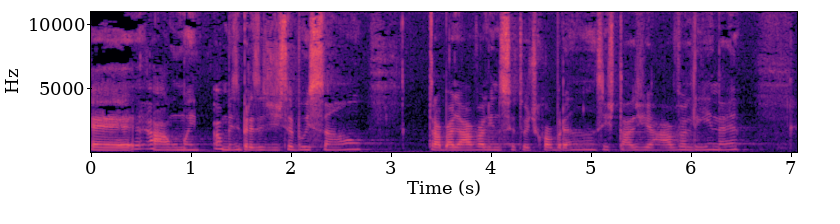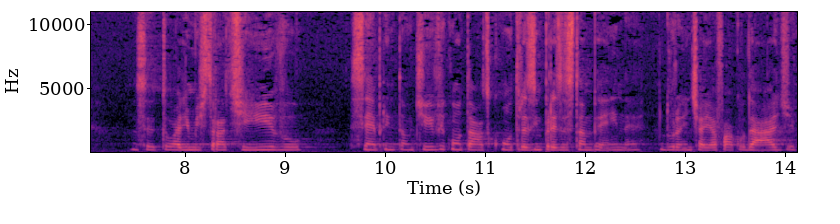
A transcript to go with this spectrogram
é, alguma, algumas empresas de distribuição, trabalhava ali no setor de cobrança, estagiava ali, né? No setor administrativo, Sempre então tive contato com outras empresas também, né? Durante aí a faculdade,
